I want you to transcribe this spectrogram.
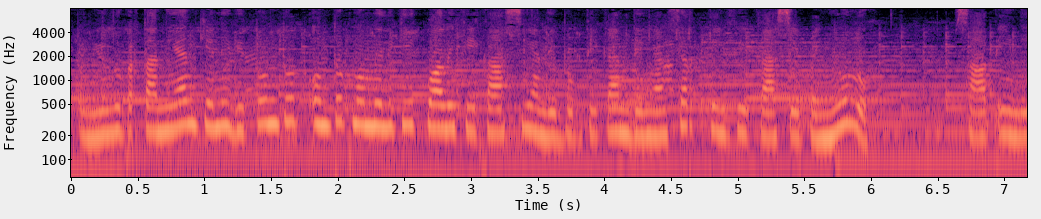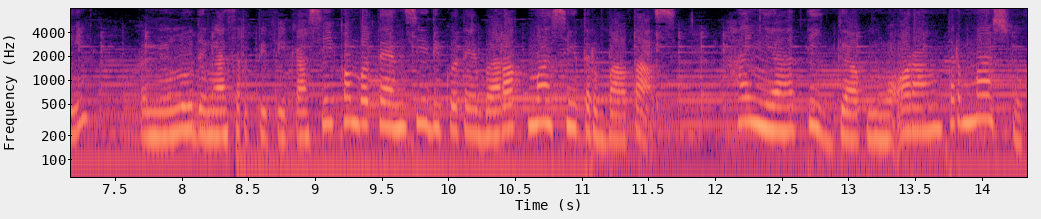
Penyuluh pertanian kini dituntut untuk memiliki kualifikasi yang dibuktikan dengan sertifikasi penyuluh. Saat ini, penyuluh dengan sertifikasi kompetensi di Kutai Barat masih terbatas. Hanya 35 orang termasuk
